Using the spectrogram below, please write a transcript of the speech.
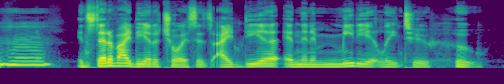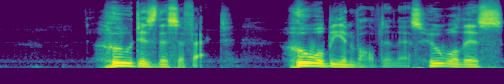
mm-hmm. Instead of idea to choice, it's idea and then immediately to who. Who does this affect? Who will be involved in this? Who will this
